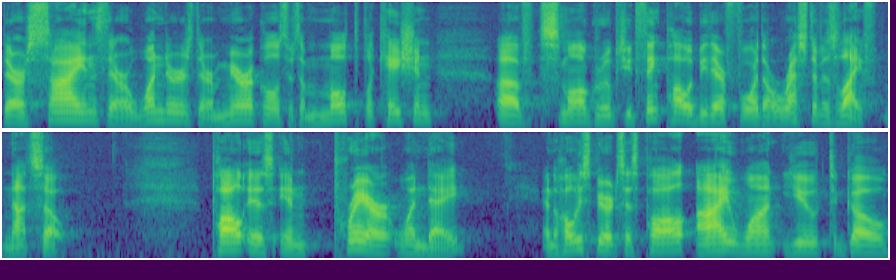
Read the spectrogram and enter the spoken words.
There are signs, there are wonders, there are miracles, there's a multiplication of small groups. You'd think Paul would be there for the rest of his life. Not so. Paul is in prayer one day, and the Holy Spirit says, Paul, I want you to go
